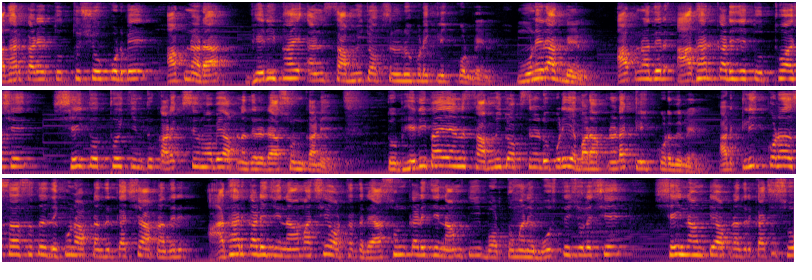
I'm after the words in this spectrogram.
আধার কার্ডের তথ্য শো করবে। আপনারা ভেরিফাই অ্যান্ড সাবমিট অপশনের উপরে ক্লিক করবেন। মনে রাখবেন, আপনাদের আধার কার্ডে যে তথ্য আছে, সেই তথ্যই কিন্তু কারেকশন হবে আপনাদের রেশন কার্ডে তো ভেরিফাই অ্যান্ড সাবমিট অপশনের উপরেই এবার আপনারা ক্লিক করে দেবেন। আর ক্লিক করার সাথে সাথে দেখুন, আপনাদের কাছে আপনাদের আধার কার্ডে যে নাম আছে, অর্থাৎ রেশন কার্ডে যে নামটি বর্তমানে বসতে চলেছে, সেই নামটি আপনাদের কাছে শো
